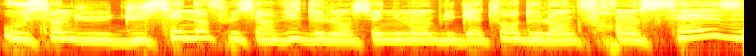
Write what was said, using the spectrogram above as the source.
au sein du CENOF, le service de l'enseignement obligatoire de langue française.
